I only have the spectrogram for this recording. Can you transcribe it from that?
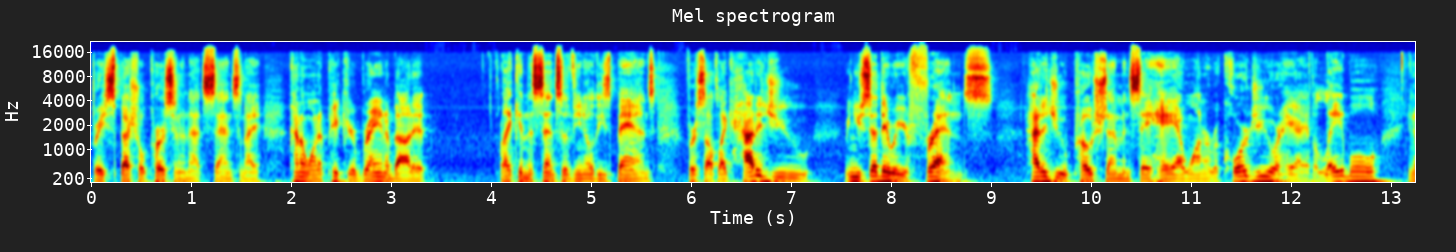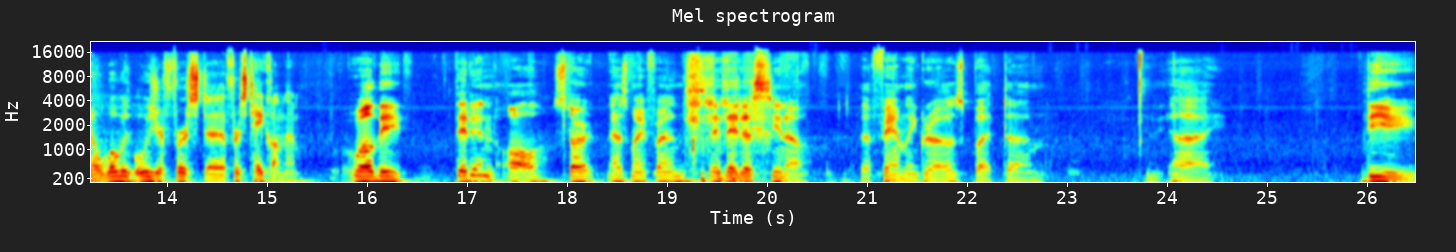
very special person in that sense and i kind of want to pick your brain about it like in the sense of you know these bands. First off like how did you when you said they were your friends how did you approach them and say hey i want to record you or hey i have a label? You know what was, what was your first uh, first take on them? Well, they they didn't all start as my friends. they, they just you know the family grows, but um, uh, the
